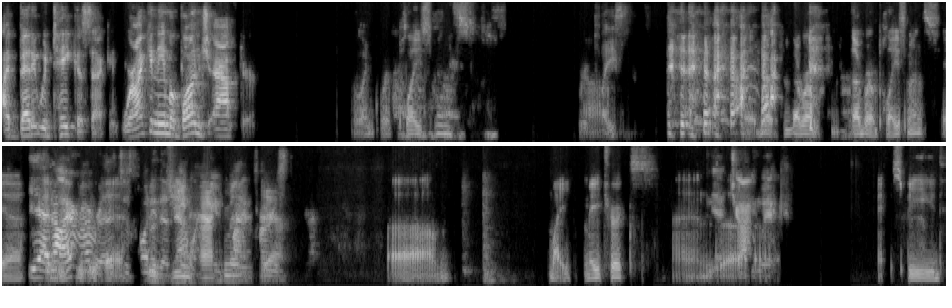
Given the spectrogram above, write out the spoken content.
I bet it would take a second. Where I can name a bunch after. like replacements. Replace. The, the, re- the replacements, yeah. yeah, no, I remember. do That's just funny that Gene that one came to Hackman, mind first. Um, my Matrix and Yeah, uh, John Wick. Speed.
